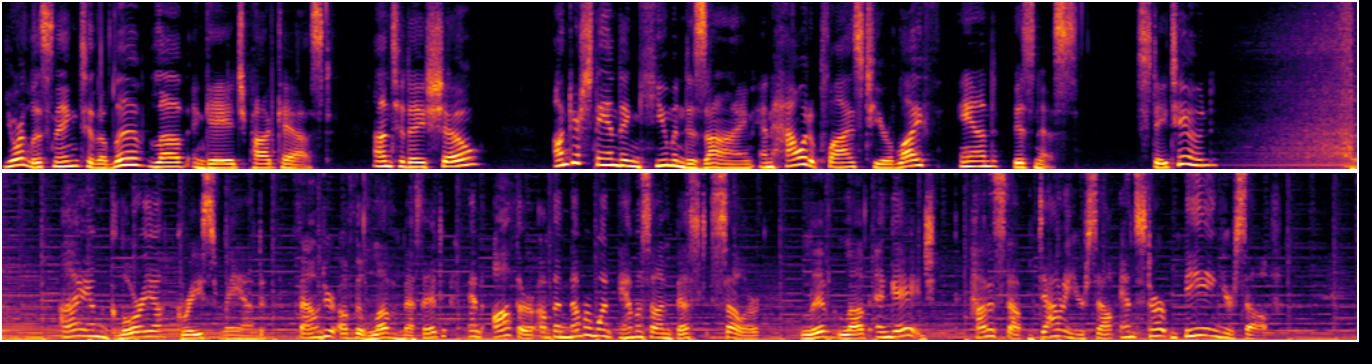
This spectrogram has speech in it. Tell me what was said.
You're listening to the Live, Love, Engage podcast. On today's show, understanding human design and how it applies to your life and business. Stay tuned. I am Gloria Grace Rand, founder of the Love Method and author of the number one Amazon bestseller, Live, Love, Engage How to Stop Doubting Yourself and Start Being Yourself.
